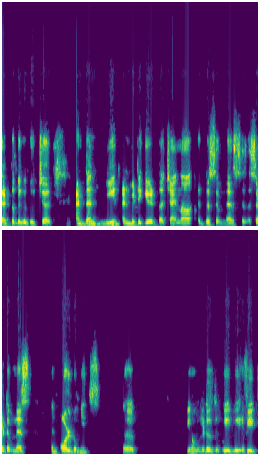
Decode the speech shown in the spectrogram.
at the bigger picture and then meet and mitigate the China aggressiveness, his assertiveness in all domains. Uh, you know, it is we, we if he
